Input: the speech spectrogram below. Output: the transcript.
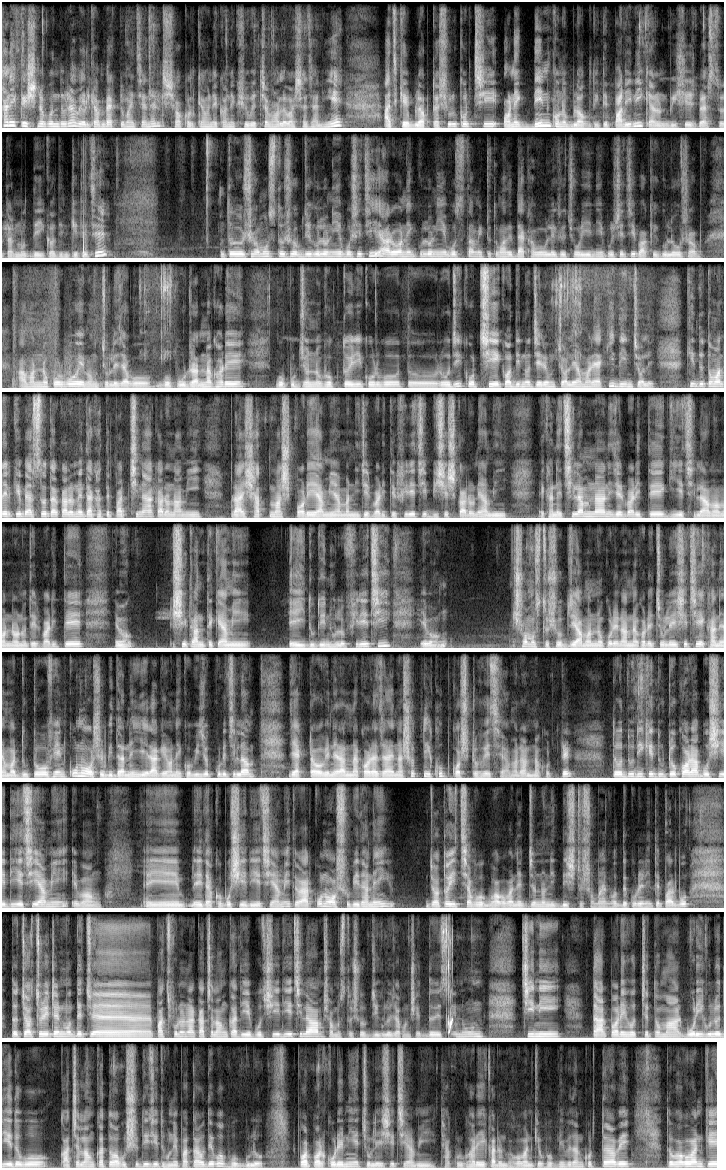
হরে কৃষ্ণ বন্ধুরা welcome back to my channel সকলকে অনেক অনেক শুভেচ্ছা, ভালোবাসা জানিয়ে আজকের ব্লগটা শুরু করছি। অনেক দিন কোনো ব্লগ দিতে পারিনি, কারণ বিশেষ ব্যস্ততার মধ্যে এই কদিন কেটেছে। তো সমস্ত সবজিগুলো নিয়ে বসেছি আরও অনেকগুলো নিয়ে বসতাম, একটু তোমাদের দেখাবো বলে একটু ছড়িয়ে নিয়ে বসেছি বাকিগুলোও সব আমান্য করব এবং চলে যাব গোপুর রান্নাঘরে, গোপুর জন্য ভোগ তৈরি করব। তো রোজই করছি এই কদিনও, যেরম চলে আমার একই দিন চলে। কিন্তু তোমাদেরকে ব্যস্ততার কারণে দেখাতে পারছি না, কারণ আমি প্রায় সাত মাস পরে আমি আমার নিজের বাড়িতে ফিরেছি, বিশেষ কারণে আমি এখানে ছিলাম না নিজের বাড়িতে, গিয়েছিলাম আমার ননদের বাড়িতে এবং সেখান থেকে আমি এই দুদিন হলো ফিরেছি এবং সমস্ত সবজি আমান্য করে রান্নাঘরে চলে এসেছি। এখানে আমার দুটো ওভেন, কোনো অসুবিধা নেই। এর আগে অনেক অভিযোগ করেছিলাম যে একটা ওভেনে রান্না করা যায় না। সত্যি খুব কষ্ট হয়েছে আমার রান্না করতে। তো দুদিকে দুটো কড়া বসিয়ে দিয়েছি আমি এবং এই এই দেখো বসিয়ে দিয়েছি আমি। তো আর কোনো অসুবিধা নেই। যত ইচ্ছা ভোগ ভগবানের জন্য নির্দিষ্ট সময়ের মধ্যে করে নিতে পারব। তো চচ্চড়িটার মধ্যে পাঁচফোড়ন আর কাঁচা লঙ্কা দিয়ে বসিয়ে দিয়েছিলাম। সমস্ত সবজিগুলো যখন সেদ্ধ হয়েছে, নুন, চিনি, তারপরে হচ্ছে তোমার বড়িগুলো দিয়ে দেবো। কাঁচা লঙ্কা তো অবশ্যই দিয়েছি, ধনে পাতাও দেবো, ভোগগুলো পরপর করে নিয়ে চলে এসেছি আমি ঠাকুর ঘরে, কারণ ভগবানকে ভোগ নিবেদন করতে হবে। তো ভগবানকে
